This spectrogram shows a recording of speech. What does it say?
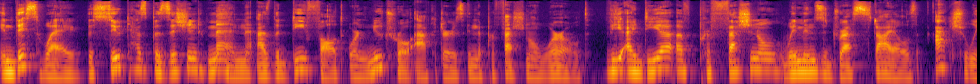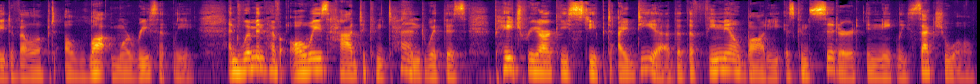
In this way, the suit has positioned men as the default or neutral actors in the professional world. The idea of professional women's dress styles actually developed a lot more recently, and women have always had to contend with this patriarchy steeped idea that the female body is considered innately sexual.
